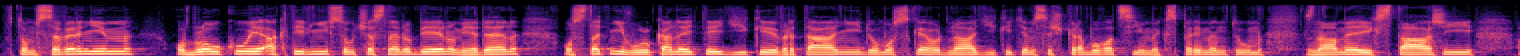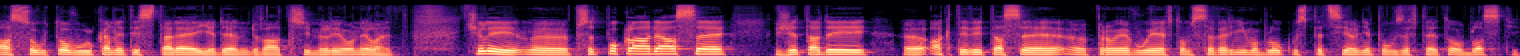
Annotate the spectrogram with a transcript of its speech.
V tom severním oblouku je aktivní v současné době jenom jeden. Ostatní vulkanity díky vrtání do mořského dna, díky těm seškrabovacím experimentům známe jejich stáří a jsou to vulkanity staré 1, 2, 3 miliony let. Čili e, předpokládá se, že tady e, aktivita se e, projevuje v tom severním oblouku speciálně pouze v této oblasti.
